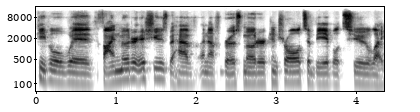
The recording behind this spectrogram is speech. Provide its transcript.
people with fine motor issues but have enough gross motor control to be able to like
